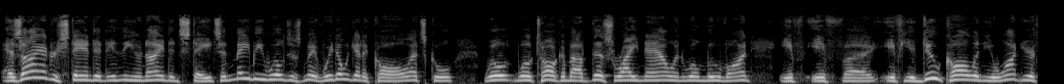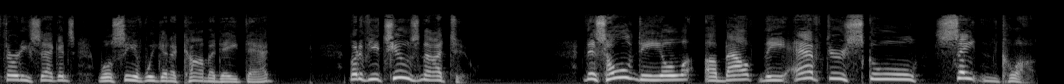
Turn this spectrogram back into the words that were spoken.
as I understand it, in the United States, and maybe we'll just if we don't get a call, that's cool. We'll we'll talk about this right now, and we'll move on. If if uh, if you do call and you want your thirty seconds, we'll see if we can accommodate that. But if you choose not to, this whole deal about the after school Satan Club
